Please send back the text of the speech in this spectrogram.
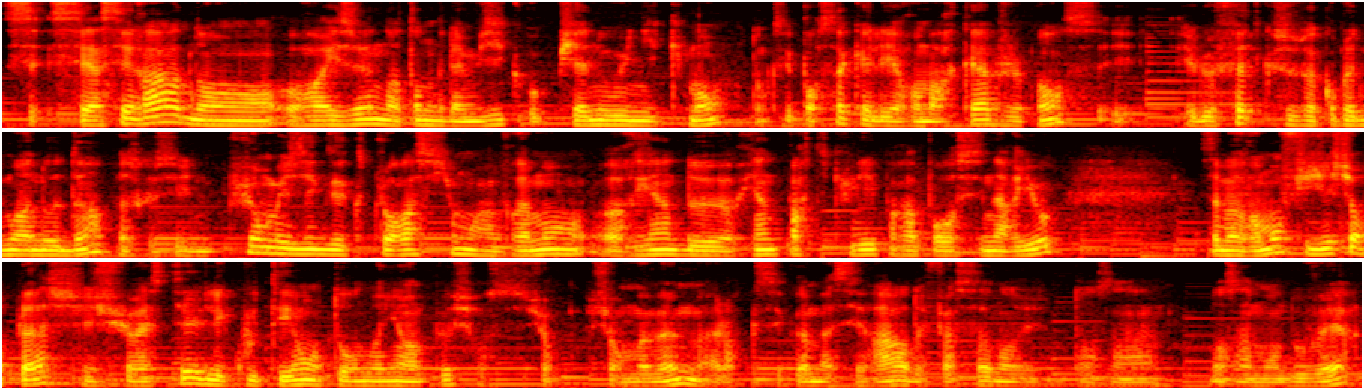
c'est assez rare dans Horizon d'entendre de la musique au piano uniquement, donc c'est pour ça qu'elle est remarquable, je pense. Et, le fait que ce soit complètement anodin, parce que c'est une pure musique d'exploration, hein, vraiment rien de, rien de particulier par rapport au scénario, ça m'a vraiment figé sur place et je suis resté l'écouter en tournoyant un peu sur, sur, moi-même, alors que c'est quand même assez rare de faire ça dans, dans, un, dans un monde ouvert.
